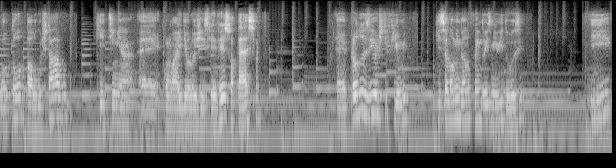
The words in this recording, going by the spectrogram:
O autor, Paulo Gustavo, que tinha é, como a ideologia escrever sua peça, é, produziu este filme, que se eu não me engano foi em 2012, e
